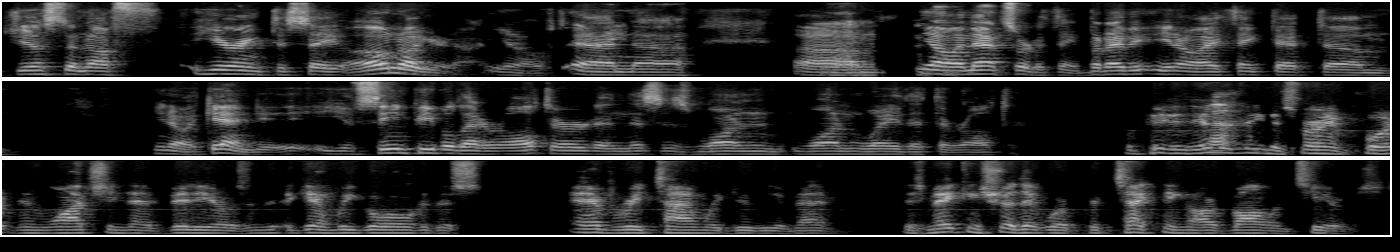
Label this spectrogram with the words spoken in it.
just enough hearing to say oh no you're not you know and uh um you know and that sort of thing. But i mean you know i think that um you know again you've seen people that are altered and this is one one way that they're altered. Well peter the other thing that's very important in watching that videos and again we go over this every time we do the event is making sure that we're protecting our volunteers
